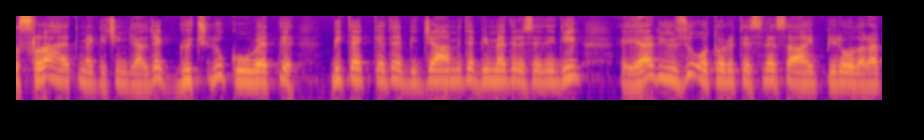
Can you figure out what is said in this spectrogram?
ıslah etmek için gelecek güçlü, kuvvetli, bir tekkede, bir camide, bir medresede değil, yeryüzü otoritesine sahip biri olarak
